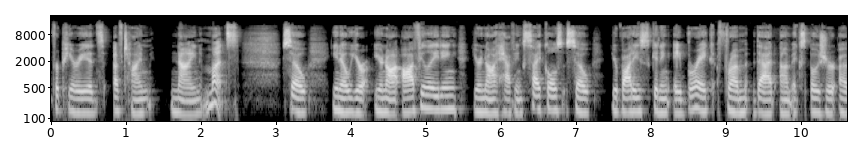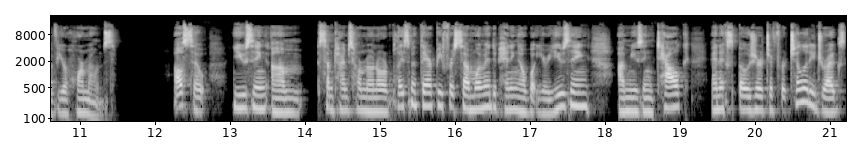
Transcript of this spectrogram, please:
for periods of time, nine months. So, you know, you're, you're not ovulating, you're not having cycles. So your body's getting a break from that um, exposure of your hormones. Also, using um, sometimes hormonal replacement therapy for some women, depending on what you're using. Um, using talc and exposure to fertility drugs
